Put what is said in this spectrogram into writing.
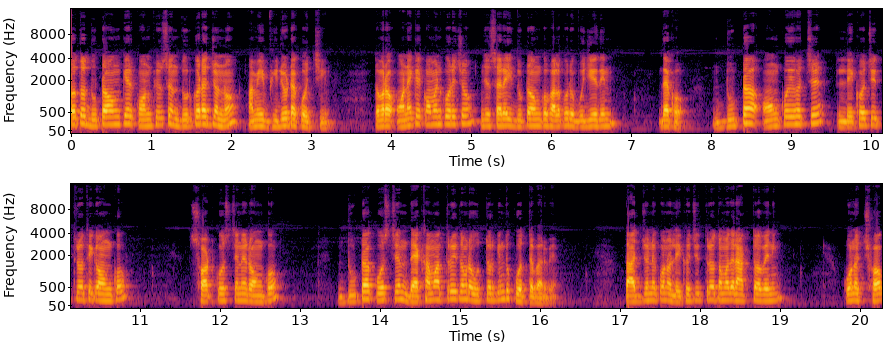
মূলত দুটো অঙ্কের কনফিউশন দূর করার জন্য আমি ভিডিওটা করছি। তোমরা অনেকে কমেন্ট করেছ যে, স্যার, এই দুটো অঙ্ক ভালো করে বুঝিয়ে দিন। দেখো, দুটা অঙ্কই হচ্ছে লেখচিত্র থেকে অঙ্ক শর্ট কোশ্চেনের অঙ্ক। দুটা কোশ্চেন দেখা মাত্রই তোমরা উত্তর কিন্তু করতে পারবে। তার জন্য কোনো লেখচিত্র তোমাদের আঁকতে হবে নি, কোনো ছক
